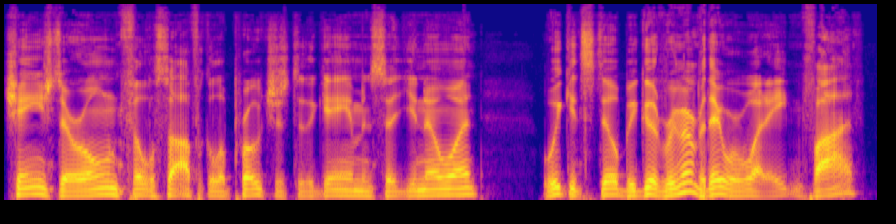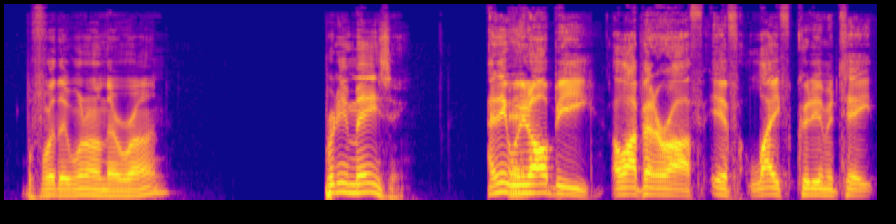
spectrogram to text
changed their own philosophical approaches to the game and said, you know what, we could still be good. Remember, they were what eight and five before they went on their run. Pretty amazing. I think we'd all be a lot better off if life could imitate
